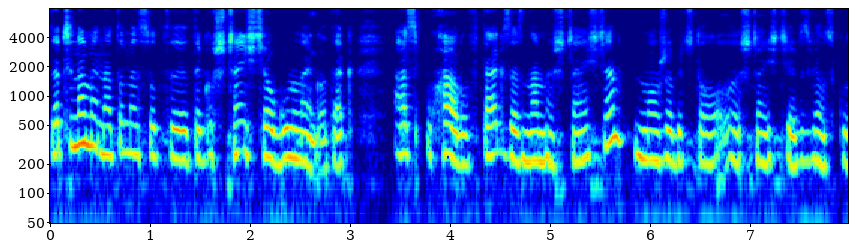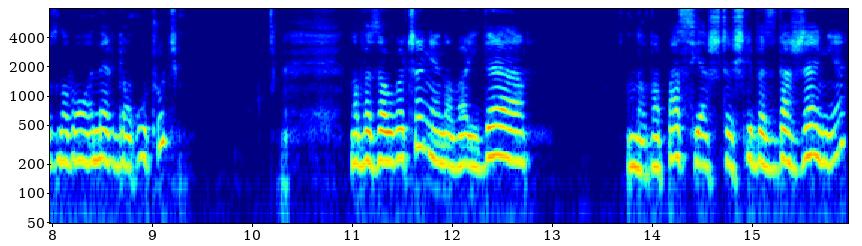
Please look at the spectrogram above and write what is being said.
Zaczynamy natomiast od e, tego szczęścia ogólnego, tak? A z pucharów, tak, zaznamy szczęście. Może być to e, szczęście w związku z nową energią uczuć. Nowe zauroczenie, nowa idea, nowa pasja, szczęśliwe zdarzenie,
